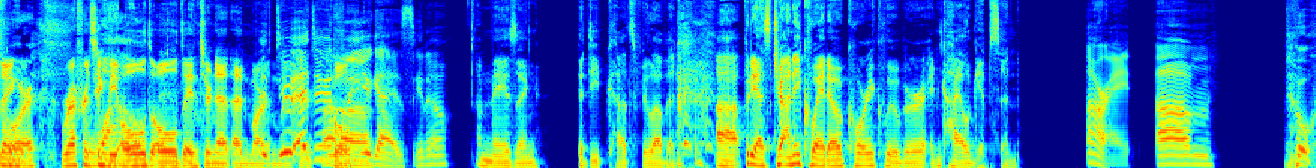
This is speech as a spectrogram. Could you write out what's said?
Referencing- for. Referencing the old, old internet and Martin I do, Luther. I do it Cool. for you guys. You know. Amazing. The deep cuts, we love it. Uh, but yes, Johnny Cueto, Corey Kluber, and Kyle Gibson. All right. Um. Oh,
